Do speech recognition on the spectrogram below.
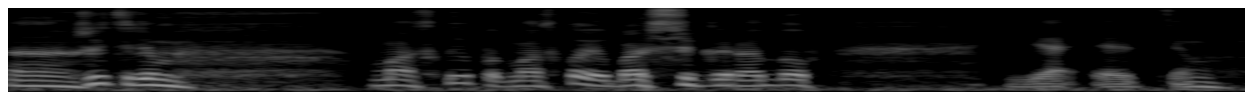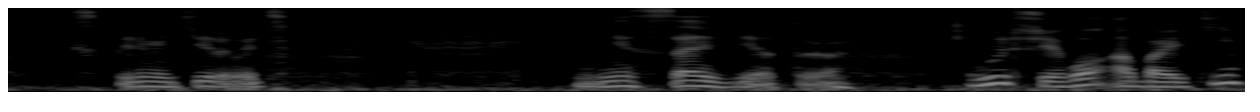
э, жителям Москвы, Подмосковья, больших городов я этим экспериментировать не советую. Лучше его обойти,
